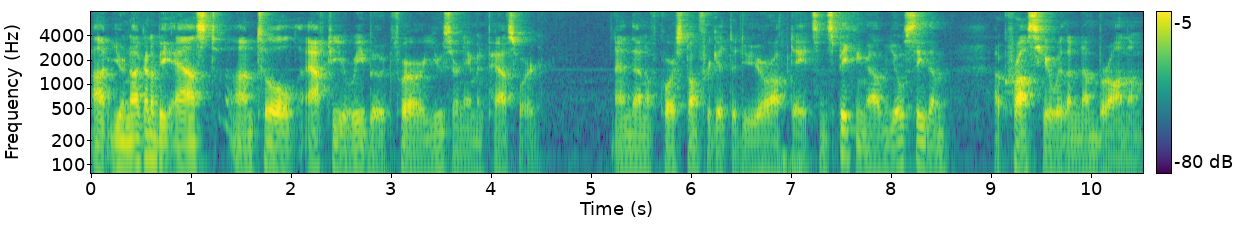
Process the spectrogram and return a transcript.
uh, you're not going to be asked until after you reboot for a username and password. And then, of course, don't forget to do your updates. And speaking of, you'll see them across here with a number on them.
